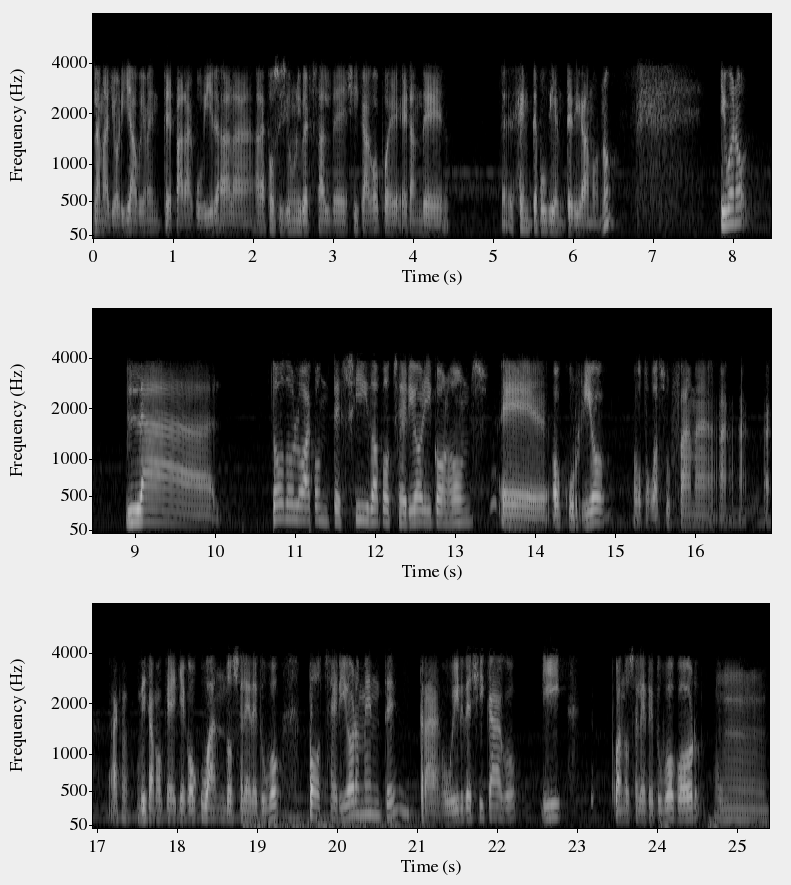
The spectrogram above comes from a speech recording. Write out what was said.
la mayoría obviamente para acudir a la, exposición universal de Chicago pues eran de, gente pudiente, digamos, ¿no? Y bueno, la, todo lo acontecido a posteriori con Holmes eh, ocurrió o toda su fama, digamos que llegó cuando se le detuvo posteriormente, tras huir de Chicago y cuando se le detuvo por un,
